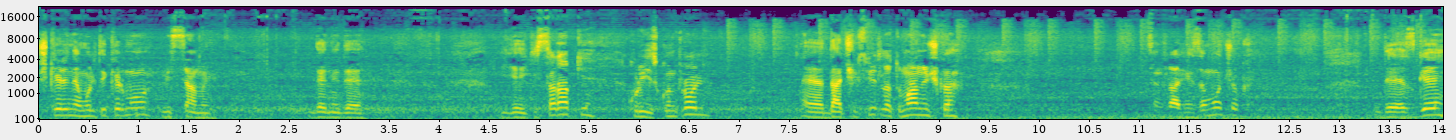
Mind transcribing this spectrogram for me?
Шкіряне мультикермо місцями де-не-де є якісь царапки, круїз контроль, датчик світла, туманочка, центральний замочок, DSG,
